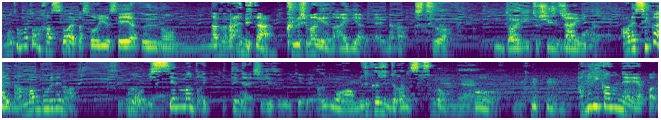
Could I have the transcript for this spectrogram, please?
ほもともとの発想はやっぱそういう制約ど。の中から出た苦し紛れのアイディアみたいな、実は、大ヒットシリーズじゃん大ヒットあれ世界で何万部売れてんのかなもう1000万とかいってんじゃない？シリーズ累計で。あでもアメリカ人とかきそうだもんねう。ん。アメリカのね、やっぱ、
